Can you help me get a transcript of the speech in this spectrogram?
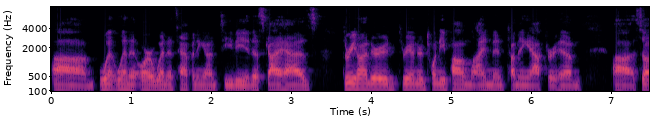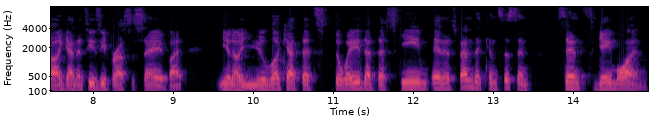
um, when, when it, or when it's happening on TV. This guy has 300, 320 pound linemen coming after him. Uh, so again, it's easy for us to say, but you know, you look at this, the way that the scheme, and it's been the consistent since game one.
